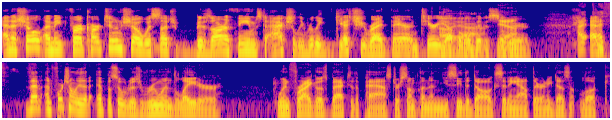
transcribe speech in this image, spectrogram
And a show, I mean, for a cartoon show with such bizarre themes to actually really get you right there and tear you Oh, up a little bit is so Yeah. weird. I, I th- that unfortunately that episode was ruined later when Fry goes back to the past or something, and you see the dog sitting out there, and he doesn't look,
